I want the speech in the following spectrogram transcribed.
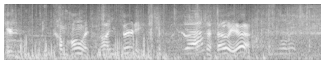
you're, you come home at nine thirty. Yeah. Oh yeah.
